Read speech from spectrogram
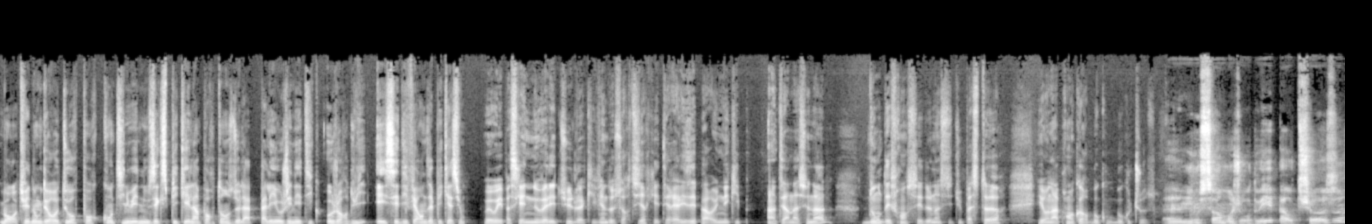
Bon, tu es donc de retour pour continuer de nous expliquer l'importance de la paléogénétique aujourd'hui et ses différentes applications. Oui, oui, parce qu'il y a une nouvelle étude là, qui vient de sortir, qui a été réalisée par une équipe internationale, dont des Français de l'Institut Pasteur, et on apprend encore beaucoup, beaucoup de choses. Euh, nous sommes aujourd'hui pas autre chose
